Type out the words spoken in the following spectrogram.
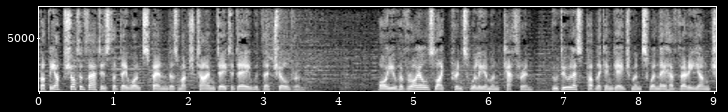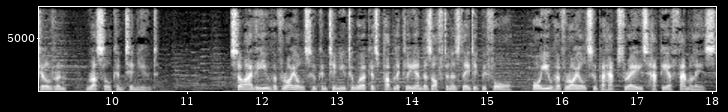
But the upshot of that is that they won't spend as much time day to day with their children. Or you have royals like Prince William and Catherine, who do less public engagements when they have very young children, Russell continued. So either you have royals who continue to work as publicly and as often as they did before, or you have royals who perhaps raise happier families.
